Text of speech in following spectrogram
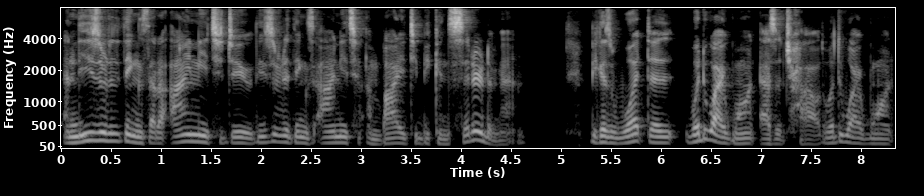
And these are the things that I need to do. These are the things I need to embody to be considered a man because what does what do I want as a child? What do I want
